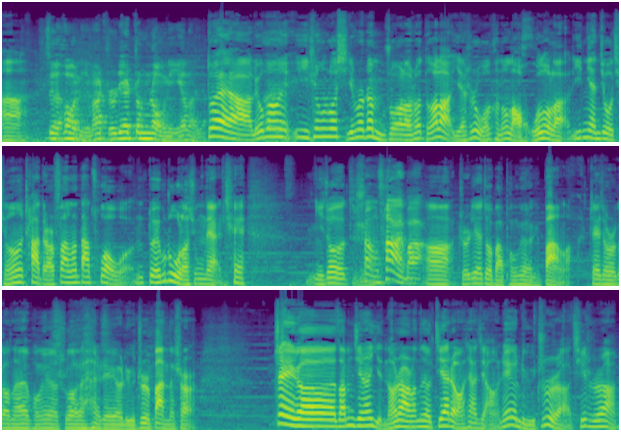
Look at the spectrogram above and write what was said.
啊！最后你妈直接蒸肉泥了就。对啊，刘邦一听说媳妇儿这么说了，说得了，也是我可能老糊涂了，一念旧情，差点犯了大错误，对不住了，兄弟，这你就上菜吧，啊，直接就把彭越给办了。这就是刚才彭越说的 这个吕雉办的事儿。这个咱们既然引到这儿了，那就接着往下讲。这个吕雉啊，其实啊，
